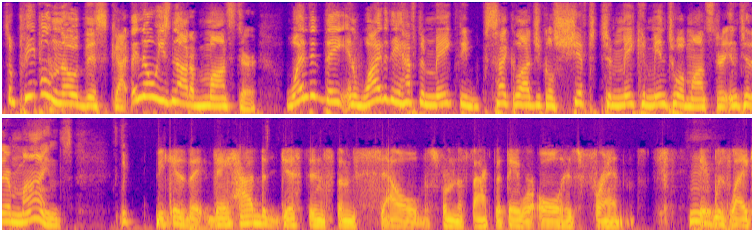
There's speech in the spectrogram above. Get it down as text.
So people know this guy. They know he's not a monster. When did they and why did they have to make the psychological shift to make him into a monster into their minds? Because they, they had to distance themselves from the fact that they were all his friends. It was like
